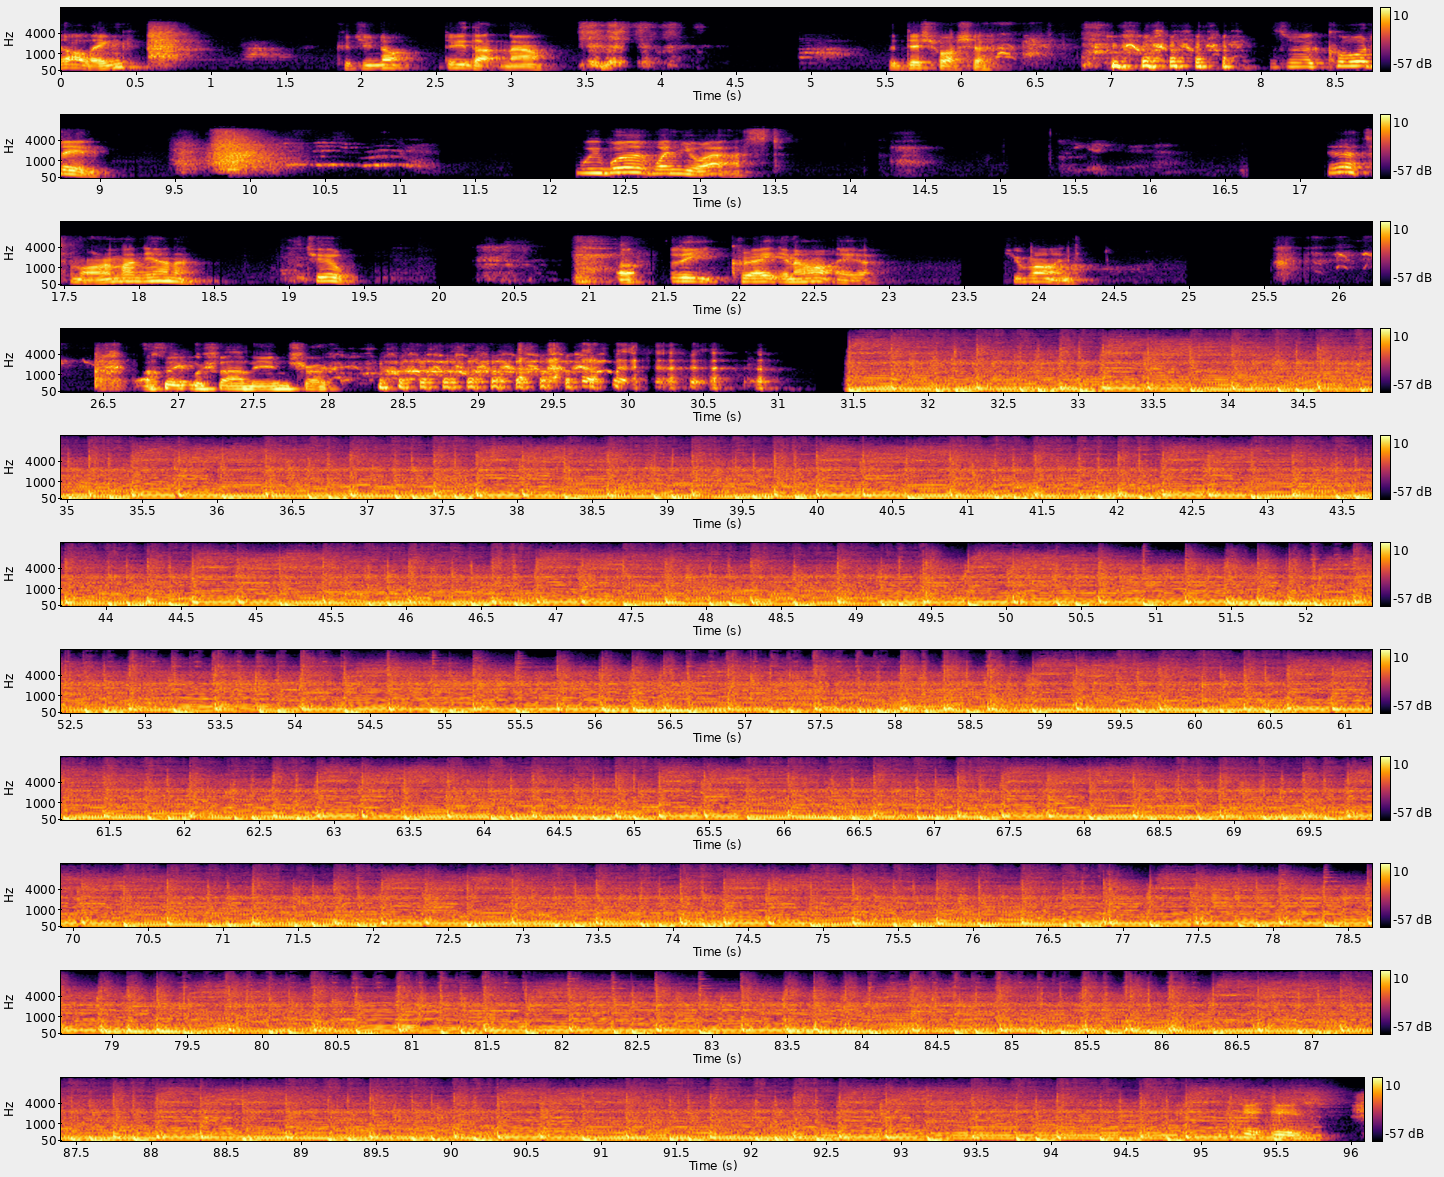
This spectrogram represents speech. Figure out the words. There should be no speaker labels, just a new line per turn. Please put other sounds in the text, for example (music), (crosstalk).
Darling, could you not do that now? The dishwasher. It's recording. We weren't when you asked. Yeah, tomorrow, manana. Chill.
Uh,
Bloody creating art here. Do you mind?
I think we found the intro.
ハハハハ!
